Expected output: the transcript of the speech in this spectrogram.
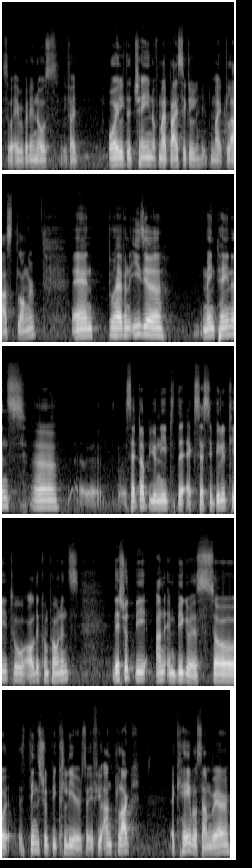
So everybody knows if I oil the chain of my bicycle, it might last longer. And to have an easier maintenance uh, setup, you need the accessibility to all the components they should be unambiguous. So things should be clear. So if you unplug a cable somewhere,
